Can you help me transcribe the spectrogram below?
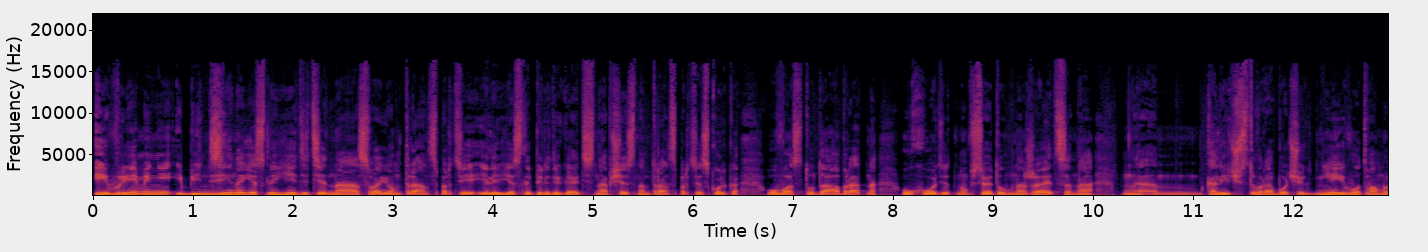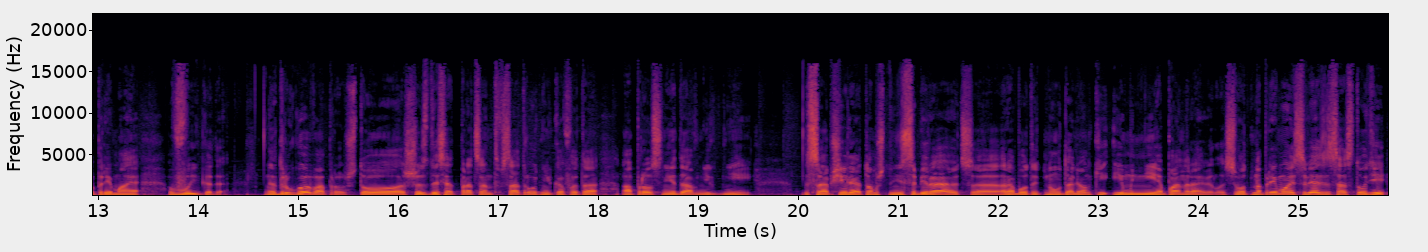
и времени, и бензина, если едете на своем транспорте или если передвигаетесь на общественном транспорте, сколько у вас туда-обратно уходит. Ну, все это умножается на количество рабочих дней, вот вам и прямая выгода. Другой вопрос, что 60% сотрудников, это опрос недавних дней – сообщили о том, что не собираются работать на удаленке, им не понравилось. Вот на прямой связи со студией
